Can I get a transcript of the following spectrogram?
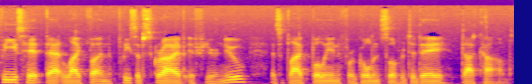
Please hit that like button. Please subscribe if you're new. It's Black Bullion for goldandsilvertoday.com.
